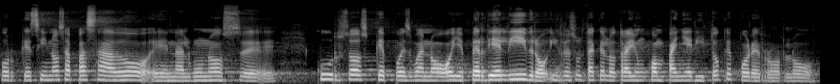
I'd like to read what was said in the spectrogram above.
porque sí nos ha pasado en algunos eh, cursos que, pues bueno, oye, perdí el libro y resulta que lo trae un compañerito que por error lo,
